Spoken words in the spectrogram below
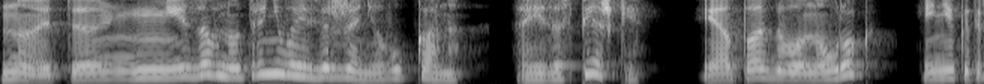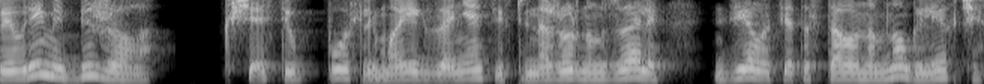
Но это не из-за внутреннего извержения вулкана, а из-за спешки. Я опаздывала на урок и некоторое время бежала. К счастью, после моих занятий в тренажерном зале делать это стало намного легче.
